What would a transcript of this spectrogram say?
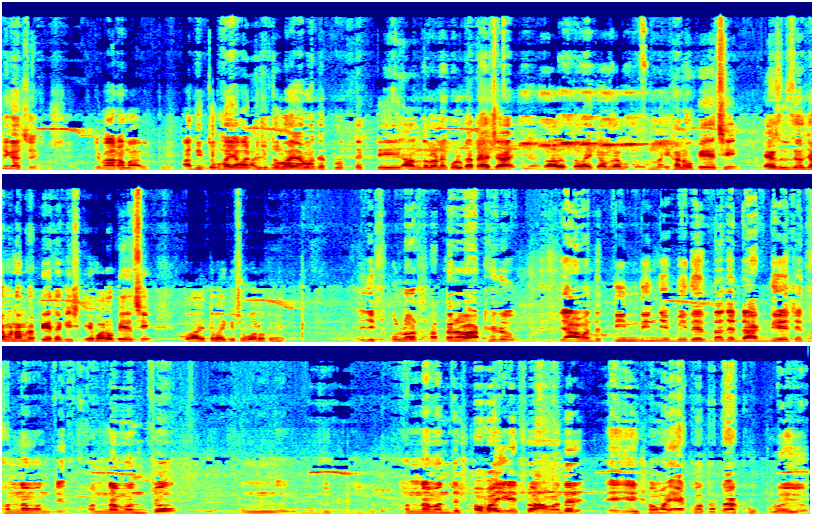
ঠিক আছে? এবার আমার আদিত্য ভাই আমার কিছু আদিত্য ভাই আমাদের প্রত্যেকটি আন্দোলনে কলকাতায় যায়। তো আদিত্য ভাইকে আমরা এখানেও পেয়েছি। অ্যাজ ইউজুয়াল যেমন আমরা পেয়ে থাকি এবারও পেয়েছি। তো আদিত্য ভাই কিছু বলো তুমি? এই যে ষোলো সতেরো আঠেরো যে আমাদের তিন দিন যে বিদেশদা যে ডাক দিয়েছে মঞ্চে মঞ্চ মঞ্চে সবাই এসো আমাদের এ- এই সময় একতাটা খুব প্রয়োজন।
